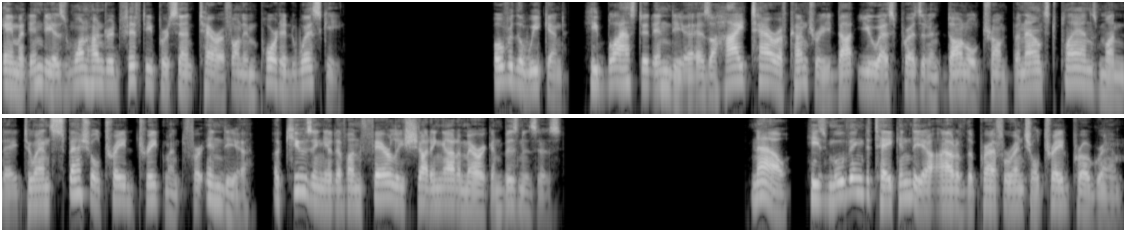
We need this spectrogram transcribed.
aim at India's 150% tariff on imported whiskey. Over the weekend, he blasted India as a high-tariff country. U.S. President Donald Trump announced plans Monday to end special trade treatment for India, accusing it of unfairly shutting out American businesses. Now, he's moving to take India out of the preferential trade program,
